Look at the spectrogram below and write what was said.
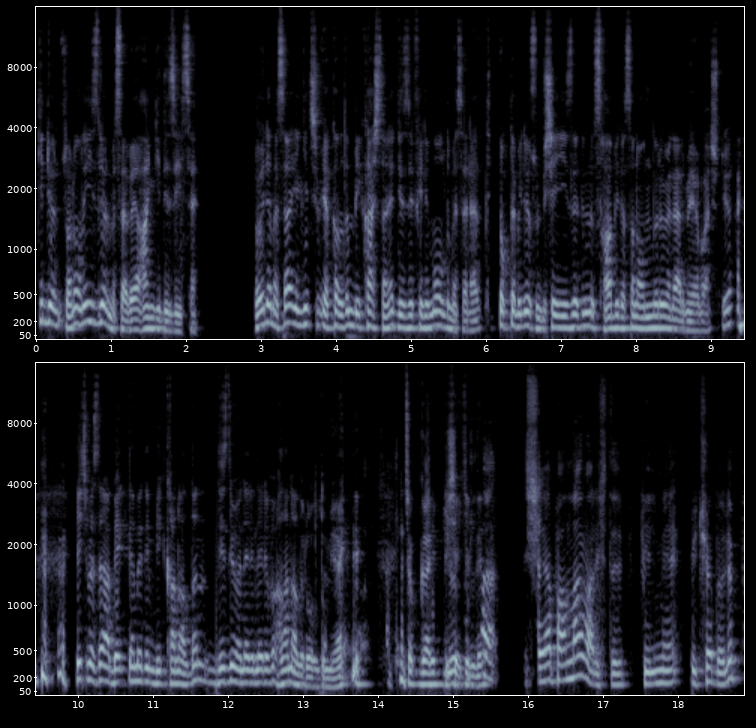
Gidiyorum sonra onu izliyorum mesela veya hangi dizi ise. Öyle mesela ilginç yakaladığım birkaç tane dizi filmi oldu mesela. TikTok'ta biliyorsun bir şeyi izledin mi habire sana onları önermeye başlıyor. Hiç mesela beklemediğim bir kanaldan dizi önerileri falan alır oldum yani. Çok garip bir şekilde. Şey yapanlar var işte filmi 3'e bölüp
